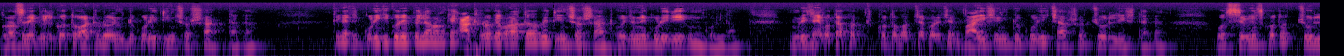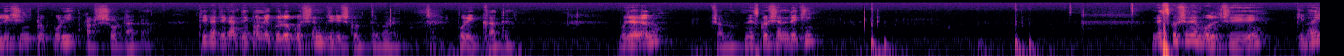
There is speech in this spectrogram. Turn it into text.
গ্রসারি বিল কত? আঠেরো ইন্টু কুড়ি, তিনশো ষাট টাকা। ঠিক আছে, কুড়ি কী করে পেলাম? আমাকে আঠেরোকে বাড়াতে হবে, তিনশো ষাট। ওই জন্যই কুড়ি দিয়ে গুণ করলাম। মেডিসিনে কত কত খরচা করেছে? বাইশ ইন্টু কুড়ি, চারশো চল্লিশ টাকা। ও সেভিংস কত? চল্লিশ ইন্টু কুড়ি, আটশো টাকা। ঠিক আছে, এখান থেকে অনেকগুলো কোয়েশ্চেন জিজ্ঞেস করতে পারে পরীক্ষাতে। বোঝা গেল? চলো নেক্সট কোয়েশ্চেন দেখি। নেক্সট কোয়েশ্চেনে বলছে কি ভাই,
